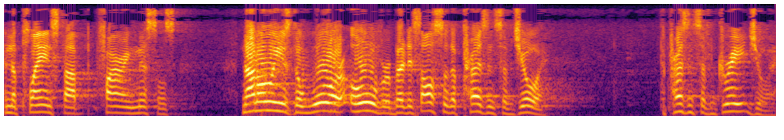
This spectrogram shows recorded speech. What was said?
and the planes stop firing missiles. Not only is the war over, but it's also the presence of joy. The presence of great joy,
